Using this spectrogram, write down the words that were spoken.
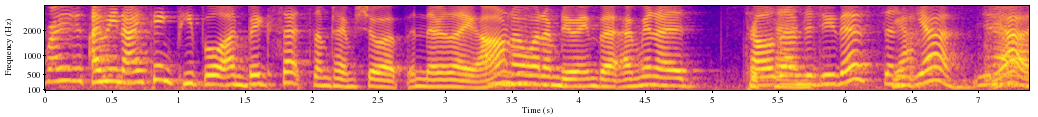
right. It's, I mean, I think people on big sets sometimes show up and they're like, I don't know what I'm doing, but I'm gonna tell them to do this, and Yeah. yeah, yeah, Yeah.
